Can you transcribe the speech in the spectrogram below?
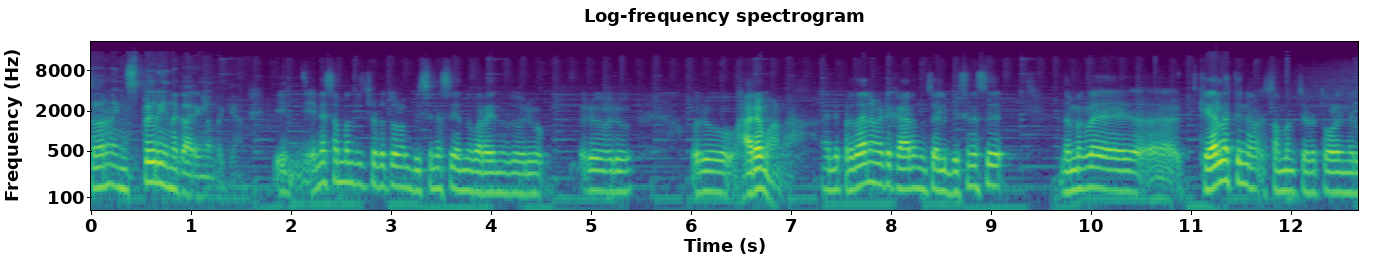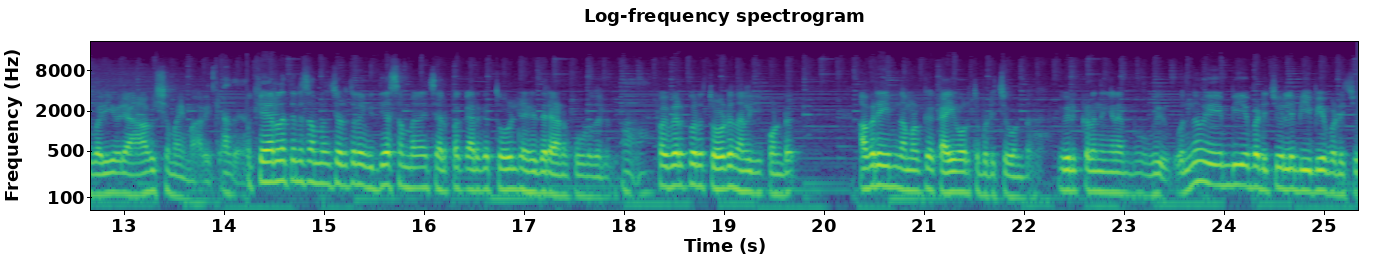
സാറിനെ ഇൻസ്പയർ ചെയ്യുന്ന കാര്യങ്ങൾ എന്തൊക്കെയാണ്? എന്നെ സംബന്ധിച്ചിടത്തോളം ബിസിനസ് എന്ന് പറയുന്നത് ഒരു ഒരു ഒരു ഒരു ഹരമാണ്. അതിന് പ്രധാനമായിട്ട് കാരണം എന്ന് വെച്ചാൽ ബിസിനസ് നമ്മളെ കേരളത്തിനെ സംബന്ധിച്ചിടത്തോളം ഇന്നൊരു വലിയൊരു ആവശ്യമായി മാറിയിട്ടുണ്ട്. അപ്പോൾ കേരളത്തിനെ സംബന്ധിച്ചിടത്തോളം വിദ്യാസമ്പന്ന ചെറുപ്പക്കാർക്ക് തൊഴിൽ രഹിതരാണ് കൂടുതലും അപ്പോൾ ഇവർക്കൊരു തൊഴിൽ നൽകിക്കൊണ്ട് അവരെയും നമ്മൾക്ക് കൈകോർത്ത് പിടിച്ചുകൊണ്ട് ഇവർക്കിടന്ന് ഇങ്ങനെ ഒന്ന് എം ബി എ പഠിച്ചു ഇല്ല ബി ബി എ പഠിച്ചു.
